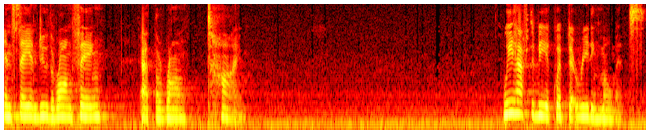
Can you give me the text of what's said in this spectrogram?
and say and do the wrong thing at the wrong time. We have to be equipped at reading moments.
